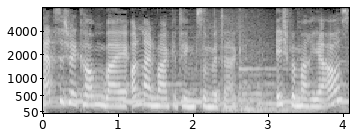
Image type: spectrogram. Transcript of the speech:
Herzlich willkommen bei Online Marketing zum Mittag. Ich bin Maria Aust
